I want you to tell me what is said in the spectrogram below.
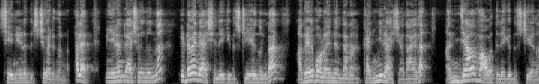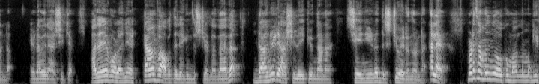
ശനിയുടെ ദൃഷ്ടി വരുന്നുണ്ട്. അല്ലെ? മീനൻ രാശിയിൽ നിന്ന് ഇടവൻ രാശിയിലേക്ക് ദൃഷ്ടി ചെയ്യുന്നുണ്ട്. അതേപോലെ തന്നെ എന്താണ്? കന്നി രാശി അതായത് അഞ്ചാം ഭാവത്തിലേക്ക് ദൃഷ്ടി ചെയ്യുന്നുണ്ട് ഇടവൻ രാശിക്ക്. അതേപോലെ തന്നെ എട്ടാം ഭാവത്തിലേക്കും ദൃഷ്ടിയുണ്ട് അതായത് ധനു രാശിയിലേക്കും എന്താണ്? ശനിയുടെ ദൃഷ്ടി വരുന്നുണ്ട്. അല്ലെ? ഇവിടെ സംബന്ധിച്ച് നോക്കുമ്പോൾ നമുക്ക് ഈ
